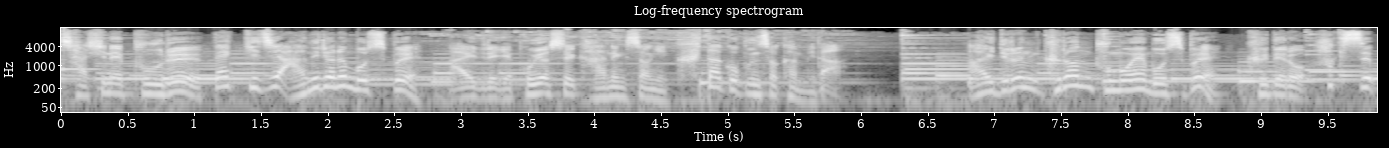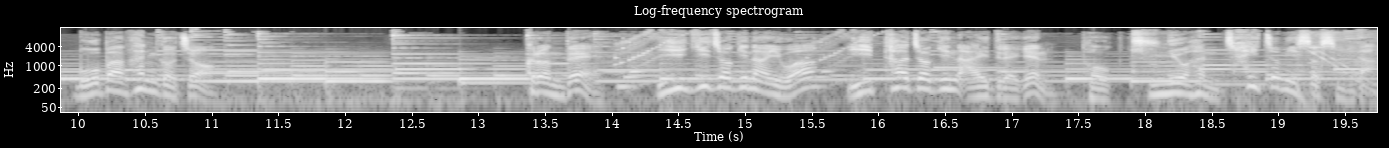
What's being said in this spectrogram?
자신의 부를 뺏기지 않으려는 모습을 아이들에게 보였을 가능성이 크다고 분석합니다. 아이들은 그런 부모의 모습을 그대로 학습 모방한 거죠. 그런데 이기적인 아이와 이타적인 아이들에겐 더욱 중요한 차이점이 있었습니다.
